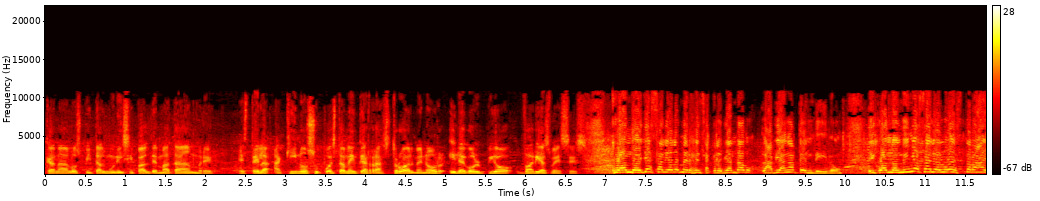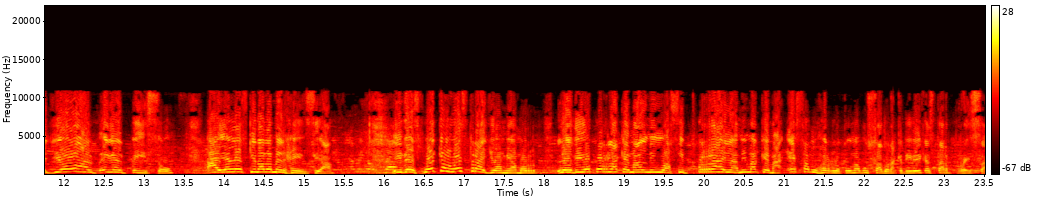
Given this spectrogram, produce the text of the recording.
Al hospital municipal de Mata Hambre, Estela Aquino supuestamente arrastró al menor y le golpeó varias veces. Cuando ella salió de emergencia, que le habían dado, la habían atendido, y cuando el niño salió, lo extrayó al- en el piso, ahí en la esquina de emergencia. Y después que lo extrayó, mi amor, le dio por la quema al niño así, pra, en la misma quema. Esa mujer lo que una abusadora que tiene que estar presa.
